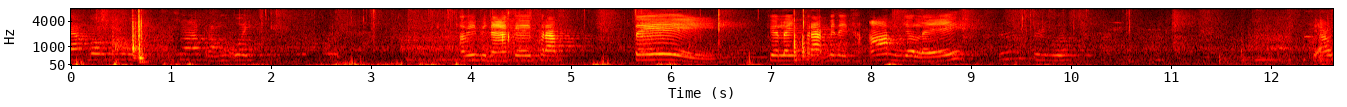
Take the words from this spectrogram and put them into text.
ដាក់បូក1ស្មើ6អត់មានពីណាគេប្រាប់ទេ គេលេងប្រាប់មានន័យថាអត់យល់ទេគេឲ្យ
